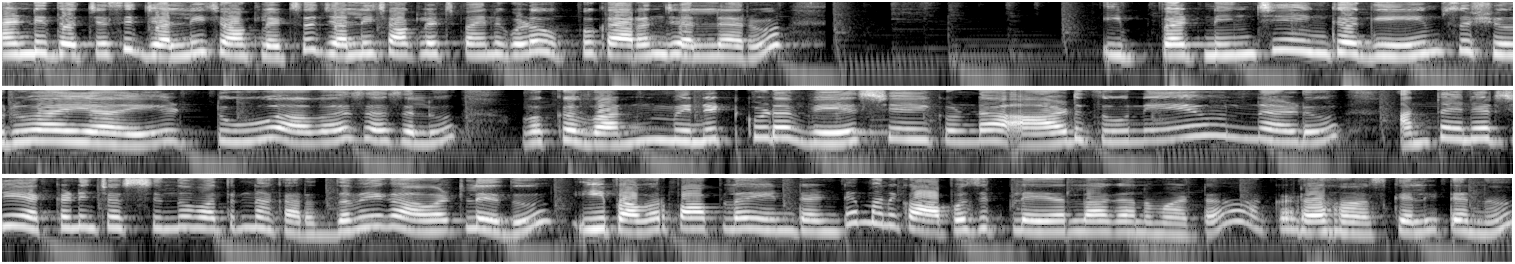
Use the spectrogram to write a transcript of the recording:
అండ్ ఇది వచ్చేసి జల్లీ చాక్లెట్స్. జల్లీ చాక్లెట్స్ పైన కూడా ఉప్పు కారం జల్లారు. ఇప్పటి నుంచి ఇంకా గేమ్స్ షురు అయ్యాయి. టూ అవర్స్ అసలు. ఒక వన్ మినిట్ కూడా వేస్ట్ చేయకుండా ఆడుతూనే ఉన్నాడు. అంత ఎనర్జీ ఎక్కడి నుంచి వస్తుందో మాత్రం నాకు అర్థమే కావట్లేదు. ఈ పవర్ పాప్లో ఏంటంటే మనకు ఆపోజిట్ ప్లేయర్ లాగా అనమాట అక్కడ స్కెలిటన్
